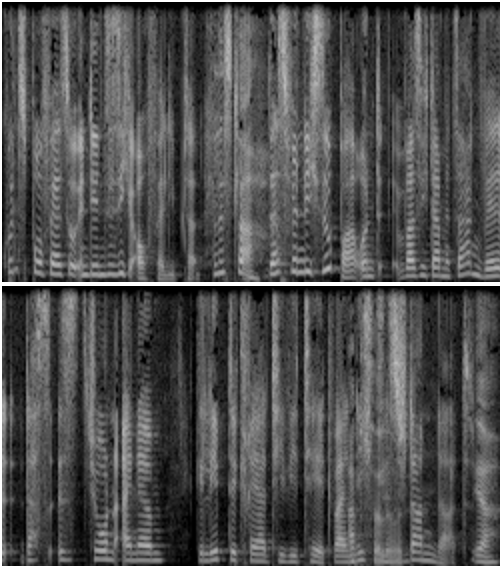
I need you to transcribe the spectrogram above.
Kunstprofessor, in den sie sich auch verliebt hat. Alles klar. Das finde ich super. Und was ich damit sagen will, das ist schon eine gelebte Kreativität, weil nichts Absolut. ist Standard. Ja,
